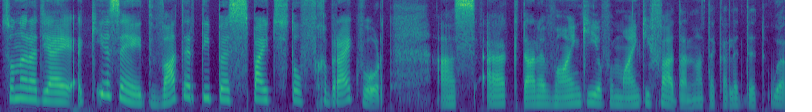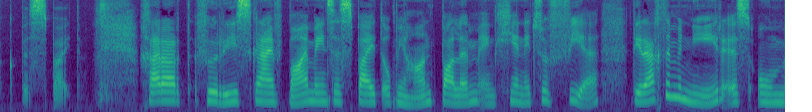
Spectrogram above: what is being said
sonder dat jy 'n keuse het watter tipe spuitstof gebruik word. As ek dan 'n waantjie of 'n mandjie vat, dan laat ek hulle dit ook bespuit. Gerard Fourie skryf baie mense spuit op die handpalm en gee net so vee. Die regte manier is om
